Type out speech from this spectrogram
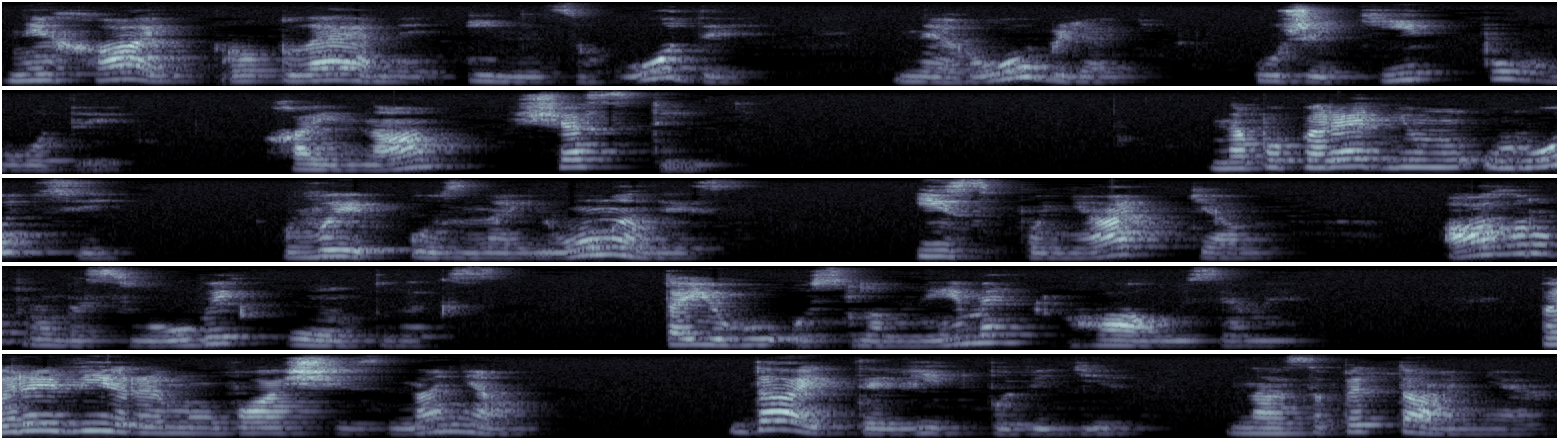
Нехай проблеми і незгоди не роблять у житті погоди. Хай нам щастить. На попередньому уроці ви ознайомились із поняттям агропромисловий комплекс та його основними галузями. Перевіримо ваші знання. Дайте відповіді на запитання.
